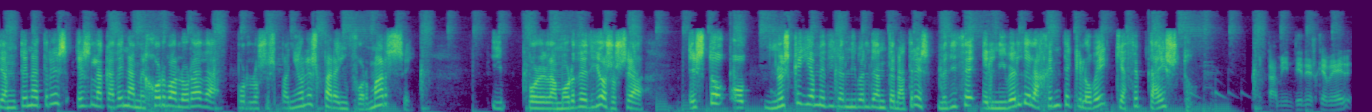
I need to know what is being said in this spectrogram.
que Antena 3 es la cadena mejor valorada por los españoles para informarse. Y por el amor de Dios, o sea, esto o- no es que ya me diga el nivel de Antena 3, me dice el nivel de la gente que lo ve que acepta esto. También tienes que ver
